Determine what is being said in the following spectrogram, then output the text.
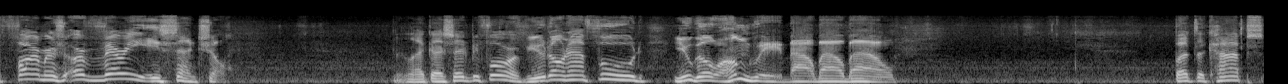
Farmers are very essential. Like I said before, if you don't have food, you go hungry. Bow, bow, bow. But the cops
